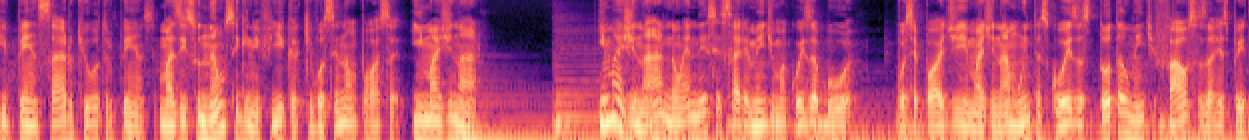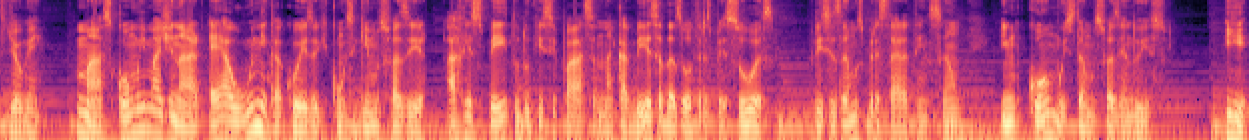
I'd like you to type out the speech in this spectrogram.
e pensar o que o outro pensa, mas isso não significa que você não possa imaginar. Imaginar não é necessariamente uma coisa boa. Você pode imaginar muitas coisas totalmente falsas a respeito de alguém. Mas, como imaginar é a única coisa que conseguimos fazer a respeito do que se passa na cabeça das outras pessoas, precisamos prestar atenção em como estamos fazendo isso. E,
